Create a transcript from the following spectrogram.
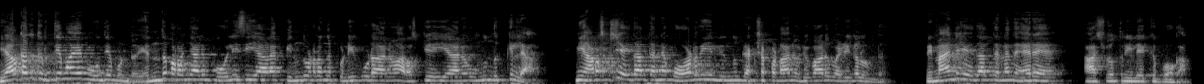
ഇയാൾക്കത് കൃത്യമായ ബോധ്യമുണ്ട്. എന്ത് പറഞ്ഞാലും പോലീസ് ഇയാളെ പിന്തുടർന്ന് പിടികൂടാനോ അറസ്റ്റ് ചെയ്യാനോ ഒന്നും നിൽക്കില്ല. ഇനി അറസ്റ്റ് ചെയ്താൽ തന്നെ കോടതിയിൽ നിന്നും രക്ഷപ്പെടാൻ ഒരുപാട് വഴികളുണ്ട്. റിമാൻഡ് ചെയ്താൽ തന്നെ നേരെ ആശുപത്രിയിലേക്ക് പോകാം.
